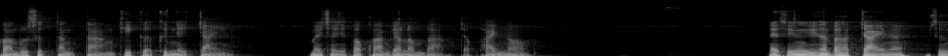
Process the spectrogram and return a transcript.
ความรู้สึกต่างๆที่เกิดขึ้นในใจ ไม่ใช่เฉพาะความยากลำบากจากภายนอก แต่สิ่งที่ท่านประทับใจนะซึ่ง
